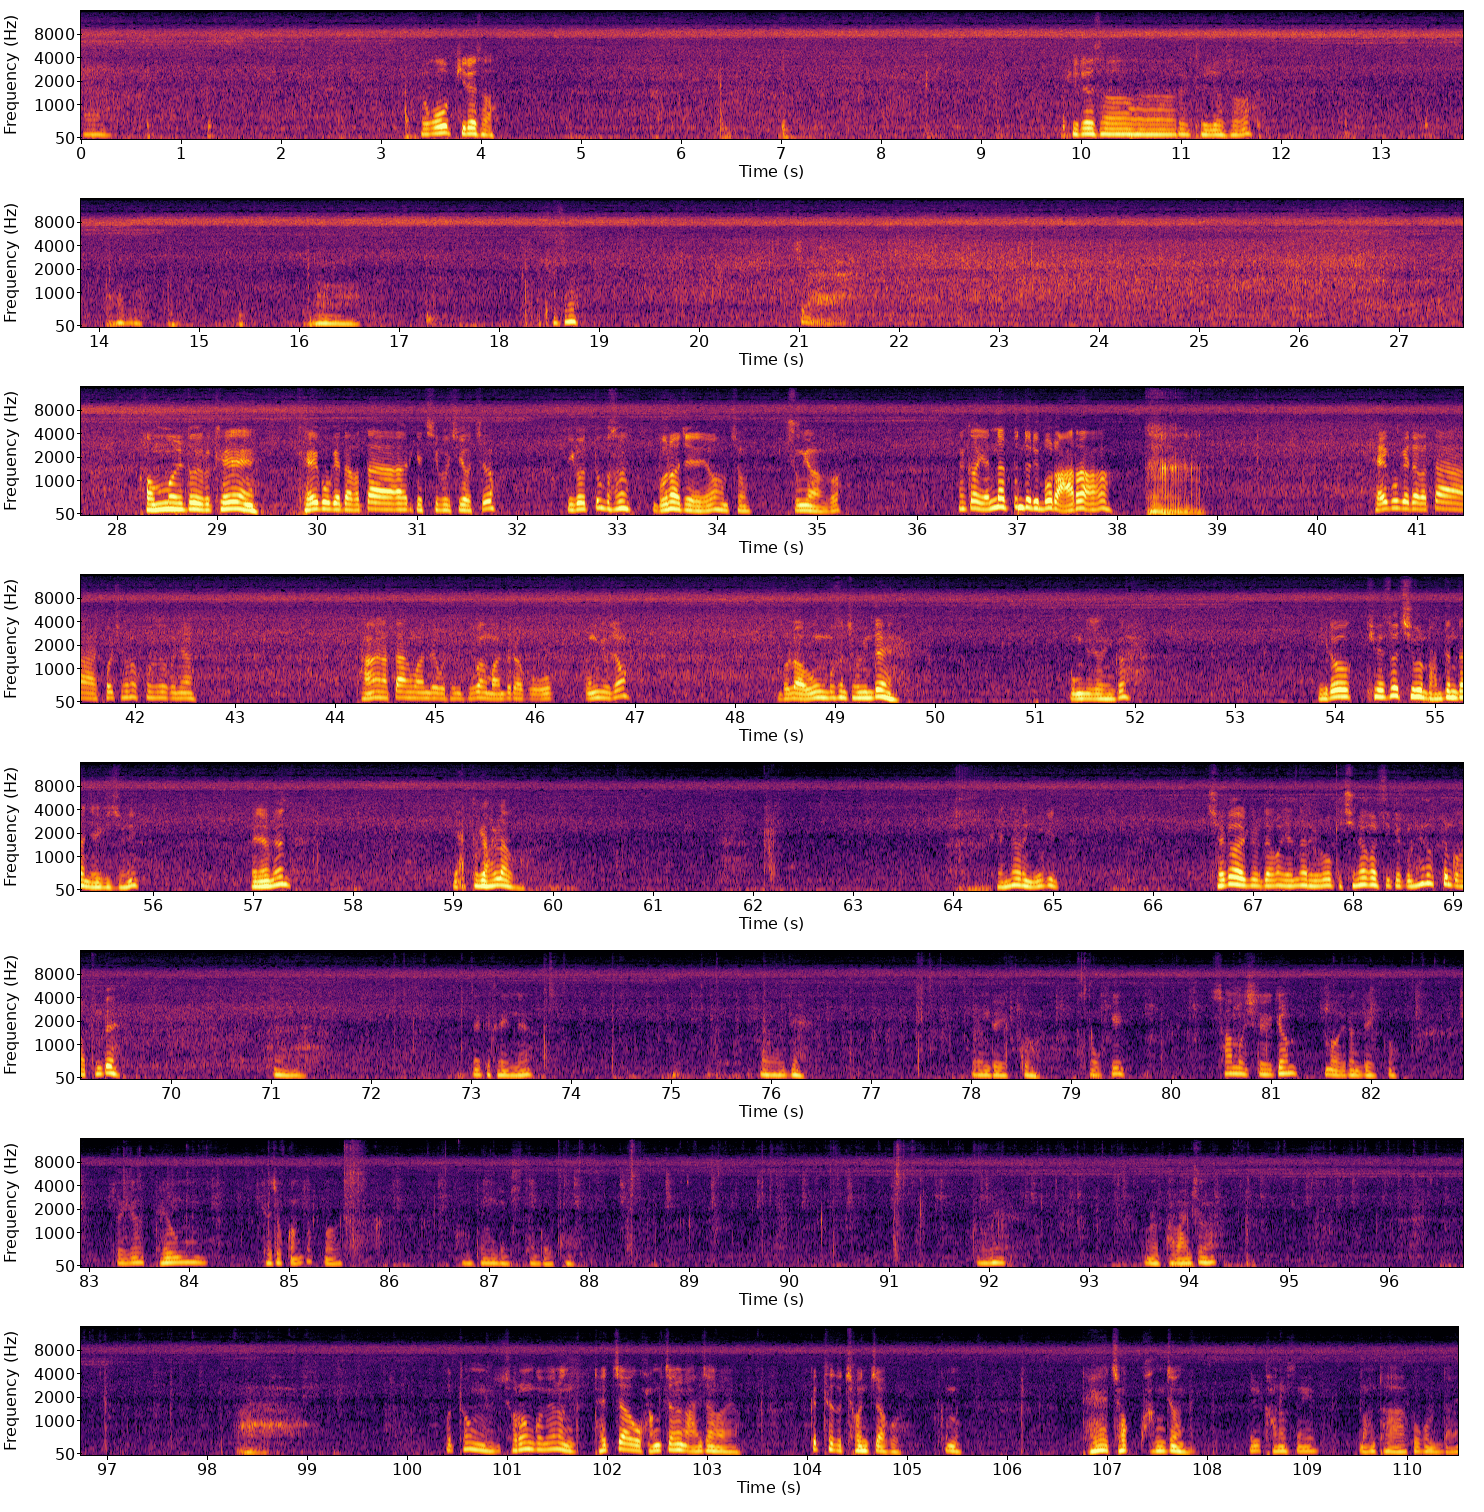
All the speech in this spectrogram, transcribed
아. 요거 비례사. 비례사를 들려서 가보자. 아, 이렇게 해서, 자. 건물도 이렇게 계곡에다가 딱 이렇게 집을 지었죠. 이것도 무슨 문화재예요. 엄청 중요한 거. 그러니까 옛날 분들이 뭘 알아. 계곡에다가 딱 걸쳐놓고서 그냥 방 하나 딱 만들고 저기 누각 만들라고 옥, 옥류정? 몰라 옥 무슨 정인데 옥류정인가? 이렇게 해서 집을 만든다는 얘기죠. 왜냐면 예쁘게 하려고. 옛날엔 여기 제가 알기로다가 옛날에 이렇게 지나갈 수 있게끔 해놓았던 것 같은데 아, 이렇게 돼 있네요. 자, 여기 이런 데 있고 여기 사무실 겸 뭐 이런 데 있고 저기가 대웅 대적광장 뭐 어, 대웅점 비슷한 거 있고 오늘 오늘 밥 안 주나? 보통 저런 거면은 대자하고 광자는 알잖아요. 끝에도 전자고 그러면 대적 광전일 가능성이 많다 그겁니다.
